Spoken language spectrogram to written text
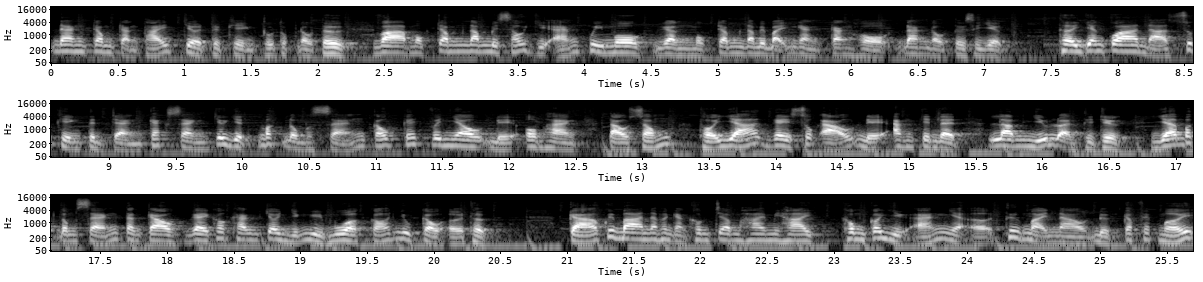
đang trong trạng thái chờ thực hiện thủ tục đầu tư và 156 dự án quy mô gần 157.000 căn hộ đang đầu tư xây dựng. Thời gian qua đã xuất hiện tình trạng các sàn giao dịch bất động sản cấu kết với nhau để ôm hàng, tạo sóng, thổi giá gây sốt ảo để ăn chênh lệch, làm nhiễu loạn thị trường. Giá bất động sản tăng cao gây khó khăn cho những người mua có nhu cầu ở thực. Cả quý 3 năm 2022, không có dự án nhà ở thương mại nào được cấp phép mới.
